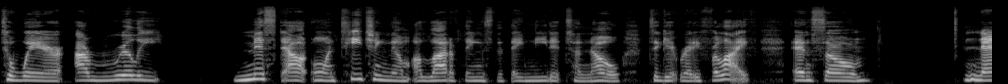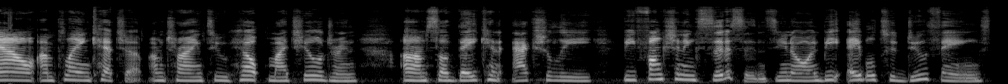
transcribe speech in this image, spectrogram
to where I really missed out on teaching them a lot of things that they needed to know to get ready for life. And so now I'm playing catch up. I'm trying to help my children um, so they can actually be functioning citizens, you know, and be able to do things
